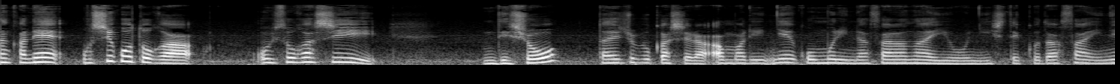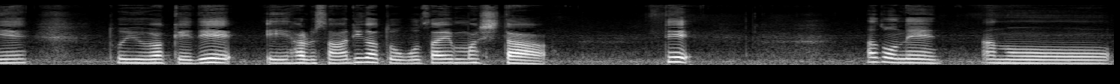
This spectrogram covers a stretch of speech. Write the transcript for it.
なんかね、お仕事がお忙しいんでしょ？大丈夫かしら？あまりね、ご無理なさらないようにしてくださいね。というわけで、えー、はるさんありがとうございました。で、あとね、あの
